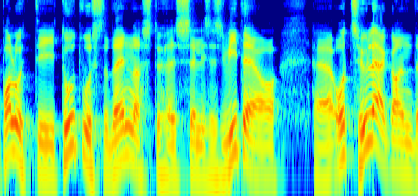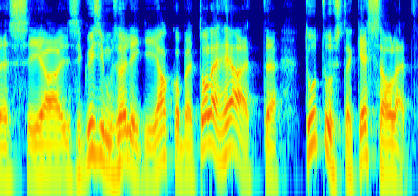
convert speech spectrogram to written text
paluti tutvustada ennast ühes sellises video otseülekandes ja see küsimus oligi, Jakob, et ole hea, et tutvusta, kes sa oled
